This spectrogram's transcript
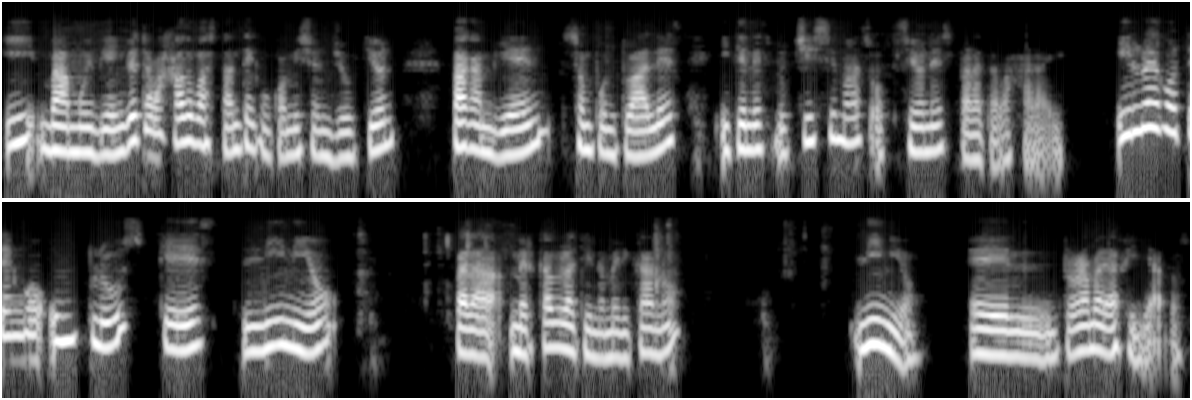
y va muy bien. Yo he trabajado bastante con Commission Junction, pagan bien, son puntuales y tienes muchísimas opciones para trabajar ahí. Y luego tengo un plus que es Linio para mercado latinoamericano. Linio, el programa de afiliados.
